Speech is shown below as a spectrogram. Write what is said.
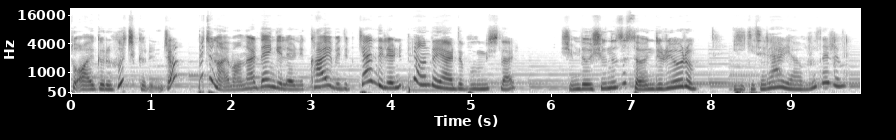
Su aygırı hıçkırınca bütün hayvanlar dengelerini kaybedip kendilerini bir anda yerde bulmuşlar. Şimdi ışığınızı söndürüyorum. İyi geceler yavrularım.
